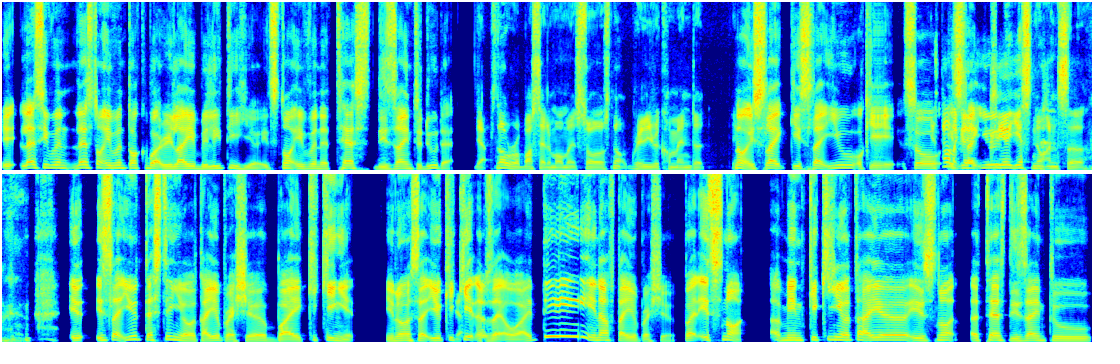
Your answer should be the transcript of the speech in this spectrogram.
it, let's even let's not even talk about reliability here it's not even a test designed to do that Yeah. It's not robust at the moment, so it's not really recommended. no it's like it's like you okay so It's not it's like, like a you clear yes no answer. it, it's like you testing your tire pressure by kicking it. You know, it's like you kick it, and it's like, oh, I think enough tire pressure. But it's not. I mean, kicking your tire is not a test designed to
